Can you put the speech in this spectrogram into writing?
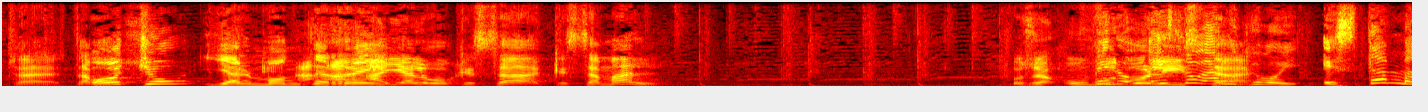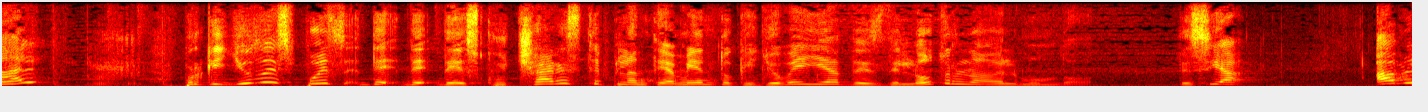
O sea, estamos... 8 y al Monterrey. Ah, Hay algo que está, que está mal. O sea, un Pero es lo- a futbolista. lo que voy. ¿Está mal? Porque yo después de, de- de escuchar este planteamiento que yo veía desde el otro lado del mundo, decía, ¿habla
